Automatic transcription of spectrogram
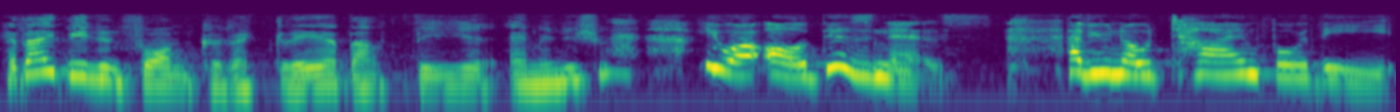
have I been informed correctly about the uh, ammunition? You are all business. Have you no time for the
